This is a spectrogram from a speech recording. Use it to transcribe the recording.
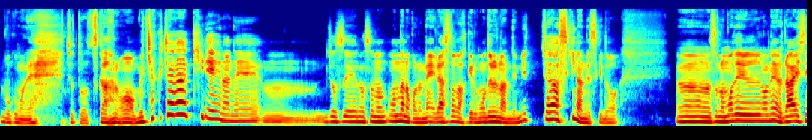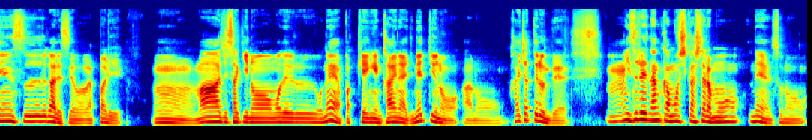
僕もね、ちょっと使うのを、めちゃくちゃ綺麗なね、うん、女性のその女の子のね、イラストが描けるモデルなんでめっちゃ好きなんですけど、うん、そのモデルのね、ライセンスがですよ、やっぱり、うん、マージ先のモデルをね、やっぱ権限変えないでねっていうのを、あの、変えちゃってるんで、うん、いずれなんかもしかしたらもうね、その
